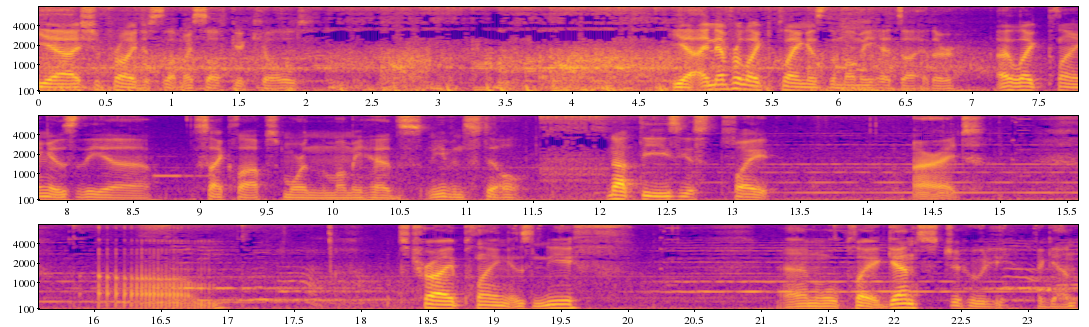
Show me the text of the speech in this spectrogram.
Yeah, I should probably just let myself get killed. Yeah, I never liked playing as the mummy heads either. I like playing as the, uh, Cyclops more than the mummy heads, and even still, not the easiest fight. Alright. Um, let's try playing as Neith, and we'll play against Jehuty again.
